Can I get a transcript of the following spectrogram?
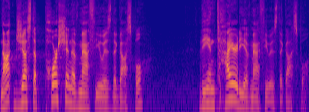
Not just a portion of Matthew is the gospel, the entirety of Matthew is the gospel.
